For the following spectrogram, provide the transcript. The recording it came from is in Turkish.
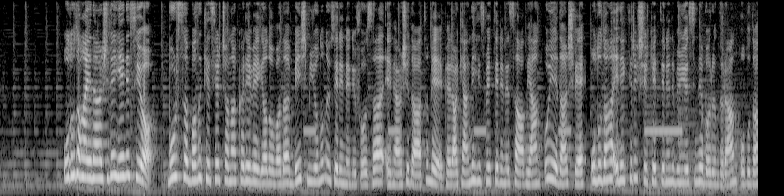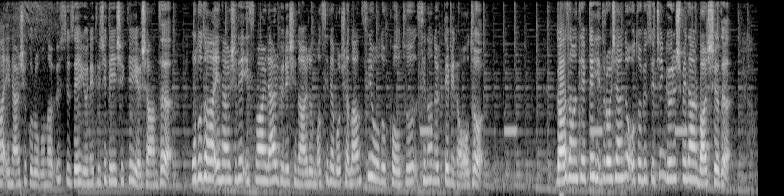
Uludağ Enerji'de yeni CEO Bursa, Balıkesir, Çanakkale ve Yalova'da 5 milyonun üzerinde nüfusa enerji dağıtım ve perakende hizmetlerini sağlayan UEDAŞ ve Uludağ Elektrik şirketlerini bünyesinde barındıran Uludağ Enerji grubuna üst düzey yönetici değişikliği yaşandı. Uludağ Enerji'de İsmail Ergüneş'in ayrılmasıyla boşalan CEO'luk koltuğu Sinan Öktem'in oldu. Gaziantep'te hidrojenli otobüs için görüşmeler başladı.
